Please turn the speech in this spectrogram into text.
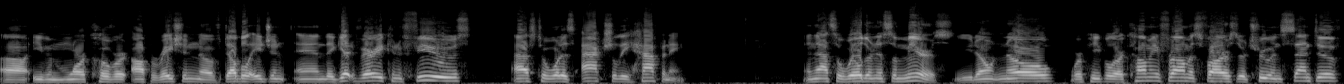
uh, even more covert operation of double agent, and they get very confused as to what is actually happening. And that's a wilderness of mirrors. You don't know where people are coming from as far as their true incentive.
